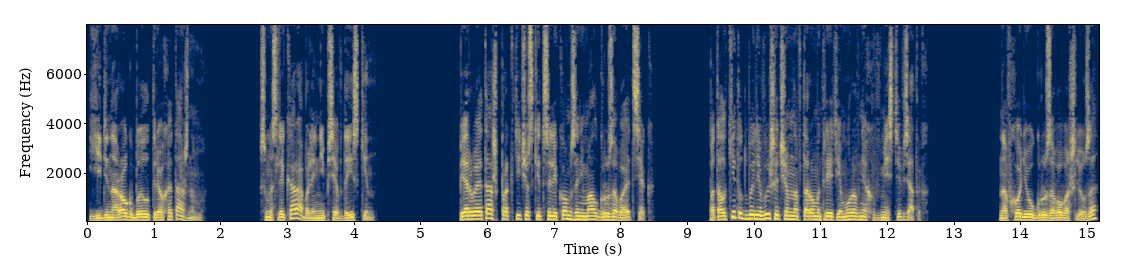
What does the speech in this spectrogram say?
Единорог был трехэтажным. В смысле корабль, а не псевдоискин. Первый этаж практически целиком занимал грузовой отсек. Потолки тут были выше, чем на втором и третьем уровнях вместе взятых. На входе у грузового шлюза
